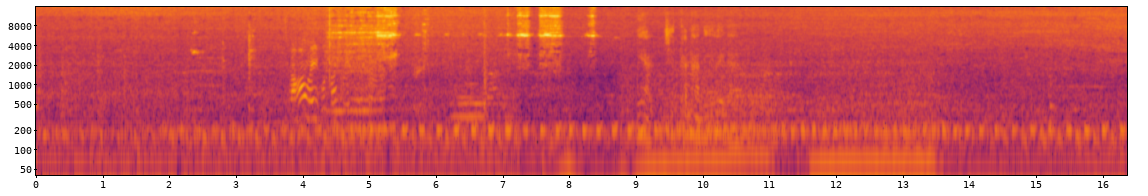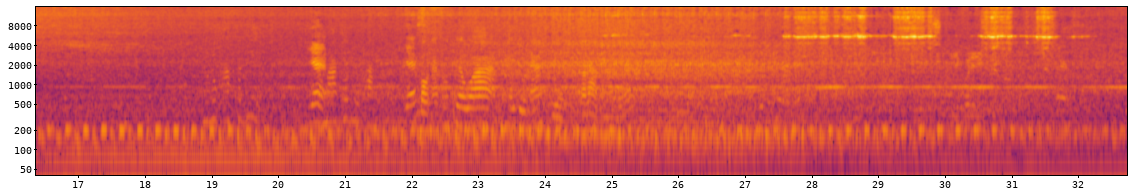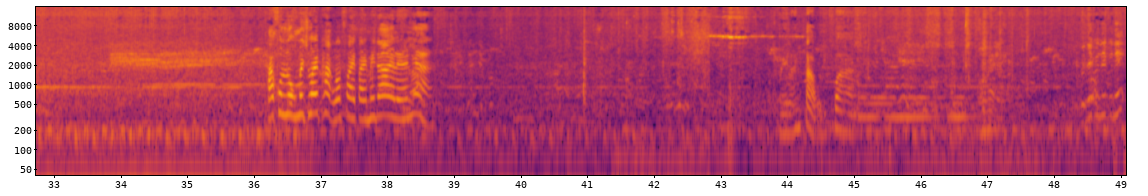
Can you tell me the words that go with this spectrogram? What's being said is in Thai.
C'est marrant, oui, pourquoi เนี่ยชิดขนาดนี้เลยนะ Yeah. Yes. บอกนักท่องเที่ยวว่าให้ดูนะเดี๋ยวตลาด ถ้าคุณลุงไม่ช่วยผลักรถไฟไปไม่ได้เลยนะเนี่ย ไปร้านเต่าดีกว่าโอ้ย Venez, venez, venez.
